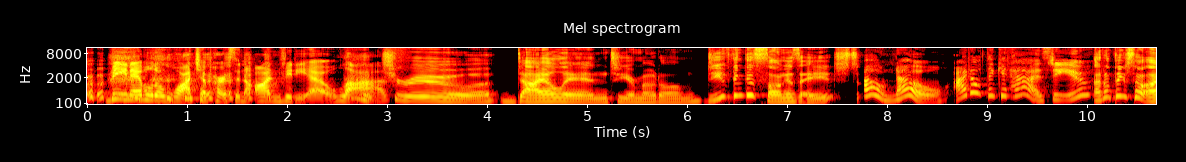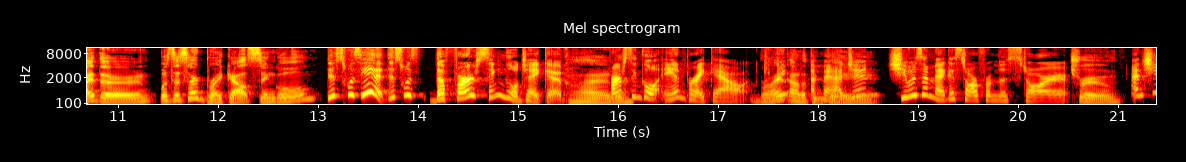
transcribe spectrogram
being able to watch a person on video live. True. Dial in to your modem. Do you think this song is aged? Oh no, I don't think it has. Do you? I don't think so either. Was this her breakout single? This was it. This was the first single, Jacob. God. First single and breakout. Can Right out of the imagine? gate. She was a megastar from the start. True. And she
